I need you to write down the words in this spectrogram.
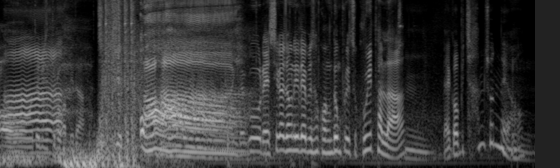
어, 아. 데미지 들어갑니다. 와. 아, 결국 레시가 정리되면서 광동 프릭스 9위 탈락. 음, 백업이 참 좋네요. 음.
